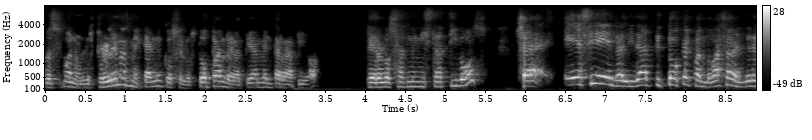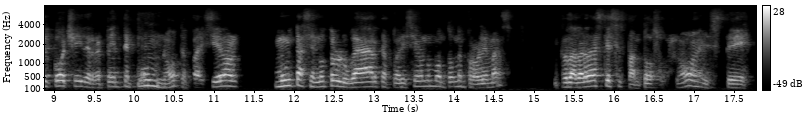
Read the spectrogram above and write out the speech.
pues bueno, los problemas mecánicos se los topan relativamente rápido, pero los administrativos, o sea, ese en realidad te toca cuando vas a vender el coche y de repente, ¡pum!, ¿no? Te aparecieron multas en otro lugar, te aparecieron un montón de problemas y pues la verdad es que es espantoso, ¿no? Este,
